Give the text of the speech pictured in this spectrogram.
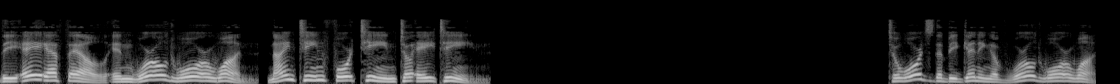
The AFL in World War I, 1914–18 Towards the beginning of World War I,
